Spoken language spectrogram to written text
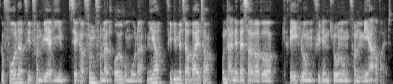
Gefordert wird von Verdi ca. 500 Euro im Monat mehr für die Mitarbeiter und eine bessere Regelung für die Entlohnung von Mehrarbeit.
